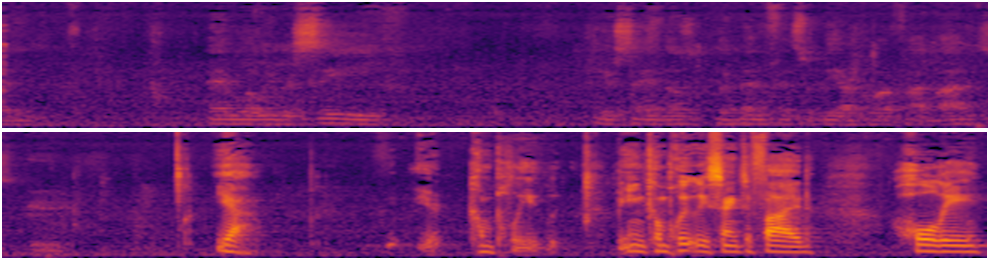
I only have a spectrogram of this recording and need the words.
And, and what we receive, you're saying those, the benefits would be our glorified bodies? Yeah. You're completely being completely sanctified, holy,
